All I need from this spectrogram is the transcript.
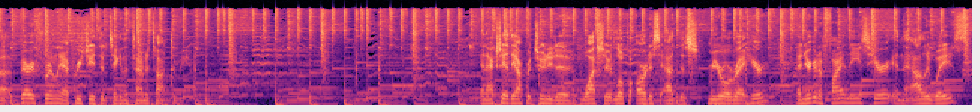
Uh, very friendly. I appreciate them taking the time to talk to me. and actually had the opportunity to watch a local artist add this mural right here. And you're going to find these here in the alleyways.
